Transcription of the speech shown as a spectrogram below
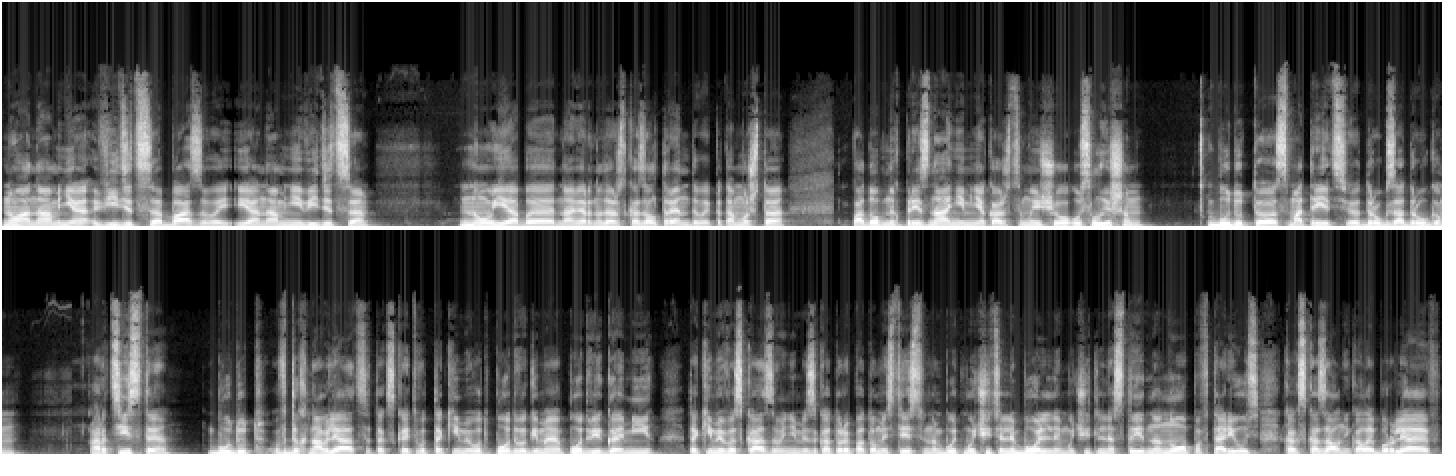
но она мне видится базовой, и она мне видится, ну, я бы, наверное, даже сказал трендовой, потому что подобных признаний, мне кажется, мы еще услышим. Будут э, смотреть друг за другом артисты, будут вдохновляться, так сказать, вот такими вот подвигами, подвигами, такими высказываниями, за которые потом, естественно, будет мучительно больно и мучительно стыдно. Но, повторюсь, как сказал Николай Бурляев,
